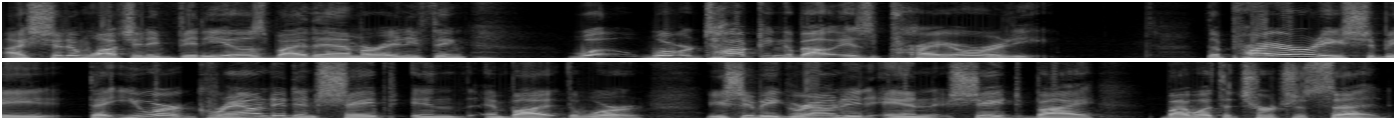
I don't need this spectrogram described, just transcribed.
I shouldn't watch any videos by them or anything? What what we're talking about is priority. The priority should be that you are grounded and shaped in and by the word. You should be grounded and shaped by by what the church has said.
